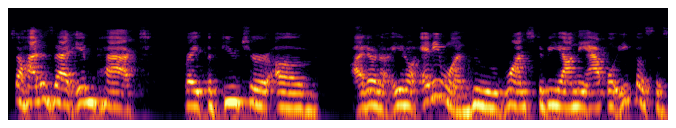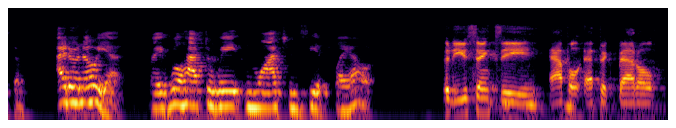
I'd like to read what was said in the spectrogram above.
So how does that impact, right, the future of, I don't know, you know, anyone who wants to be on the Apple ecosystem? I don't know yet, right? We'll have to wait and watch and see it play out. So do you think the Apple Epic battle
